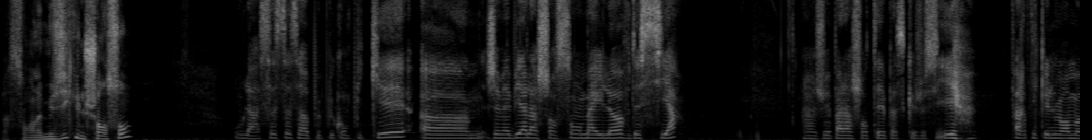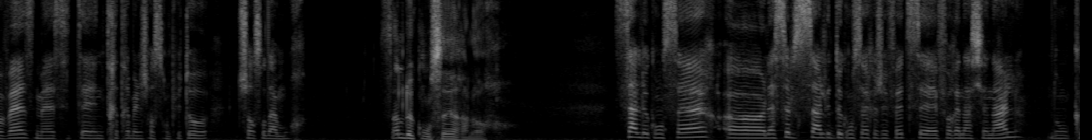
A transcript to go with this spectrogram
Passons à la musique, une chanson? Oula, ça, ça c'est un peu plus compliqué. J'aimais bien la chanson My Love de Sia. je ne vais pas la chanter parce que je suis particulièrement mauvaise, mais c'était une très très belle chanson, plutôt une chanson d'amour. Salle de concert alors Salle de concert, la seule salle de concert que j'ai faite, c'est Forêt Nationale. Donc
